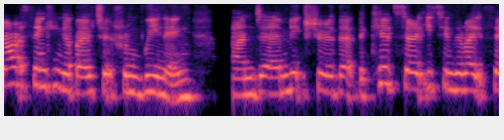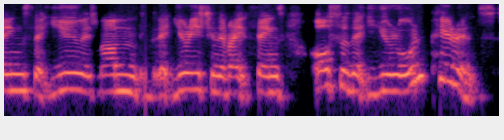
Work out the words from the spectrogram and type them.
start thinking about it from weaning and uh, make sure that the kids are eating the right things, that you as mum, that you're eating the right things, also that your own parents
